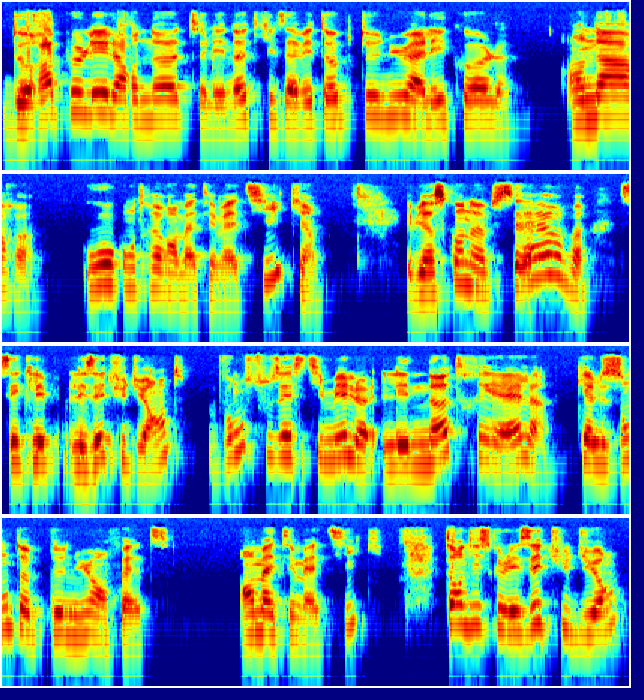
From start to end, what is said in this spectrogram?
de rappeler leurs notes, les notes qu'ils avaient obtenues à l'école en art ou au contraire en mathématiques, eh bien, ce qu'on observe, c'est que les, étudiantes vont sous-estimer les notes réelles qu'elles ont obtenues en fait en mathématiques, tandis que les étudiants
